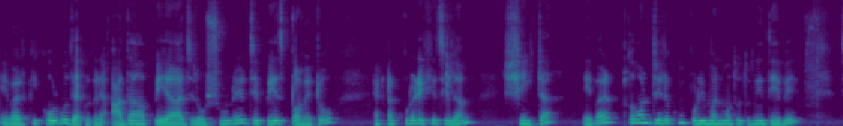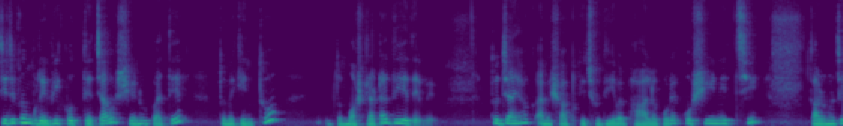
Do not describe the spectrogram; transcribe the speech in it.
এবার কি করব? দেখো এখানে আদা, পেঁয়াজ, রসুনের যে পেস্ট টমেটো একটা করে রেখেছিলাম, সেইটা এবার তোমার যেরকম পরিমাণ মতো তুমি দেবে, যেরকম গ্রেভি করতে চাও সে অনুপাতে তুমি কিন্তু মশলাটা দিয়ে দেবে। তো যাই হোক, আমি সব কিছু দিয়ে এবার ভালো করে কষিয়ে নিচ্ছি। কারণ হচ্ছে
